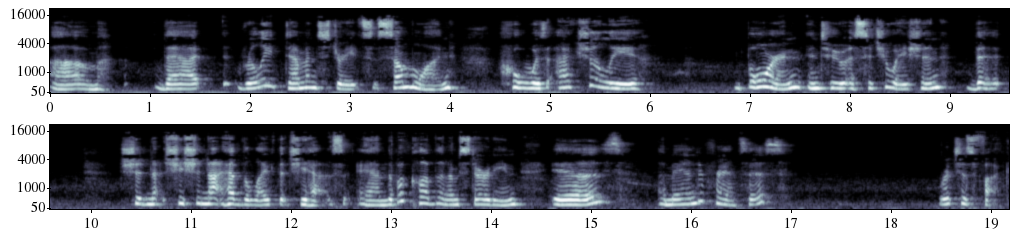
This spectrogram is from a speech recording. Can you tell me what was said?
um, that really demonstrates someone who was actually born into a situation that should not she should not have the life that she has. And the book club that I'm starting is Amanda Frances, Rich as Fuck.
